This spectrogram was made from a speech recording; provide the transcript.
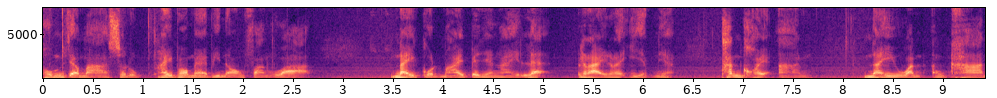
ผมจะมาสรุปให้พ่อแม่พี่น้องฟังว่าในกฎหมายเป็นยังไง และรายละเอียดเนี่ยท่านคอยอ่านในวันอังคาร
